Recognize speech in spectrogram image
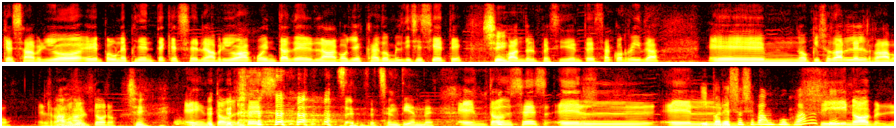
que se abrió eh, por un expediente que se le abrió a cuenta de la Goyesca de 2017 Sí. cuando el presidente de esa corrida eh, no quiso darle el rabo, el rabo Ajá. del toro. Sí. Entonces, se, se entiende. entonces el, el- ¿Y por eso se va a un juzgado? Sí, no, te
